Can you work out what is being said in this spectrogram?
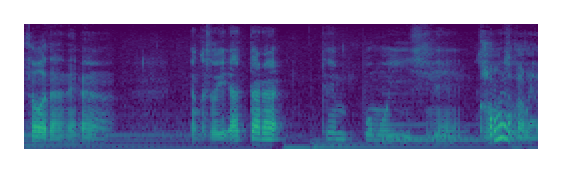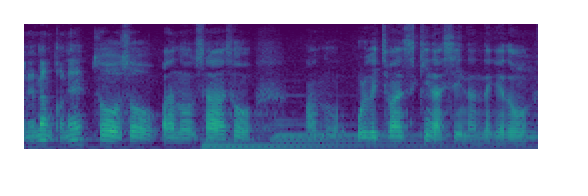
そうだね。うん。なんかそうやったらテンポもいいしね。軽やかだよねなんかね。そうそう。あのさそう。あの俺が一番好きなシーンなんだけど、うん。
